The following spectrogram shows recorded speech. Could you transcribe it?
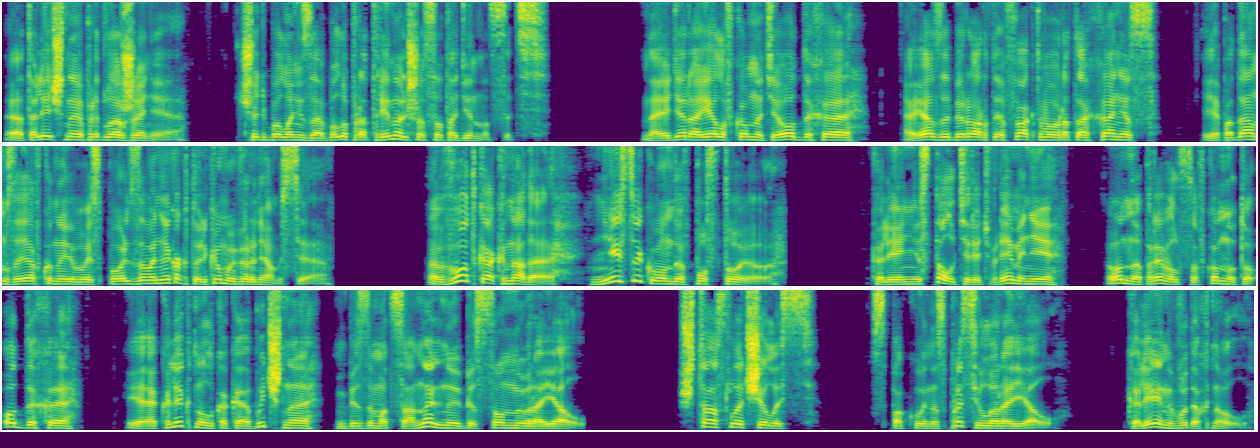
«Отличное предложение. Чуть было не забыл про 30611. Найди роял в комнате отдыха, а я заберу артефакт во вратах Ханис и подам заявку на его использование, как только мы вернемся. Вот как надо, ни секунды впустую. Клейн не стал терять времени, он направился в комнату отдыха и окликнул, как обычно, безэмоциональную бессонную роял. «Что случилось?» — спокойно спросила роял. Клейн выдохнул.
